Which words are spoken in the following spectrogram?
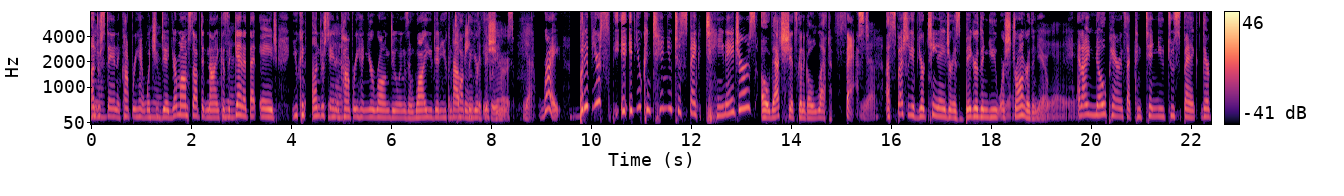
understand and comprehend what you did. Your mom stopped at nine because Yeah. again at that age you can understand and comprehend your wrongdoings and why you did it. You can Without talk through your issues. hurt. Yeah. Right. But if you're if you continue to spank teenagers, oh that shit's going to go left fast. Yeah. Especially if your teenager is bigger than you or stronger than you. Yeah, yeah, yeah. And I know parents that continue to spank their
